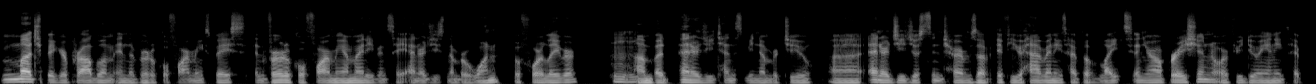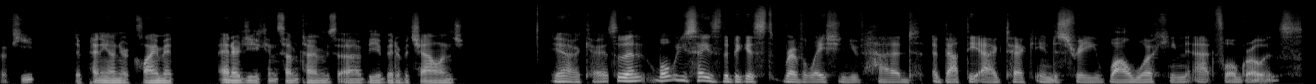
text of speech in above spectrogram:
much bigger problem in the vertical farming space. In vertical farming, I might even say energy is number one before labor. Mhm. Um, but energy tends to be number two. Uh, energy, just in terms of if you have any type of lights in your operation or if you're doing any type of heat, depending on your climate, energy can sometimes uh, be a bit of a challenge. Yeah. Okay. So then, what would you say is the biggest revelation you've had about the ag tech industry while working at Four Growers?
